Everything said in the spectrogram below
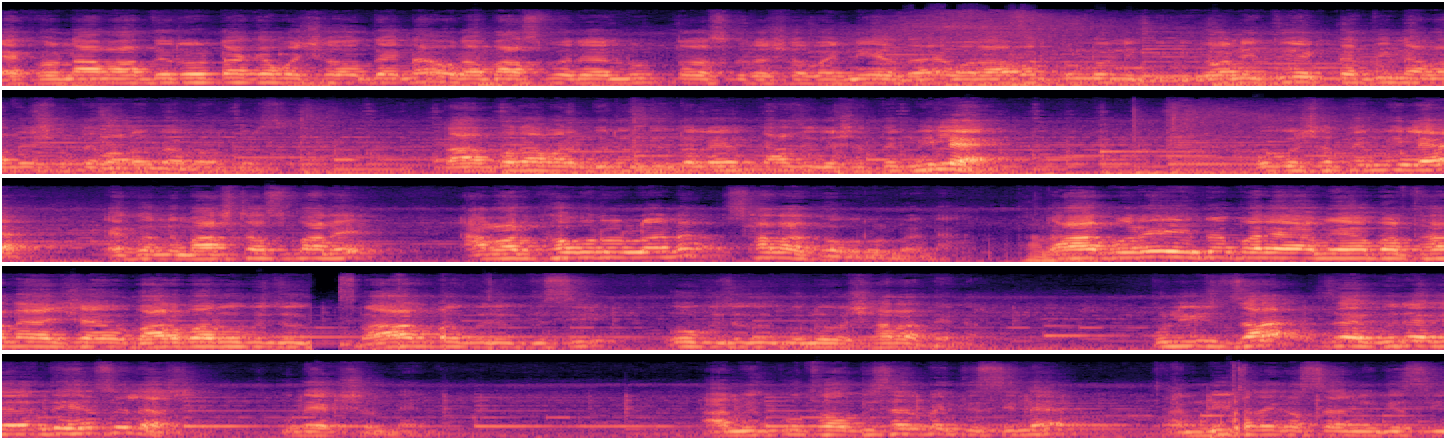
এখন আমাদেরও টাকা পয়সাও দেয় না ওরা মাছ মেরে লুটতরাজ করে সবাই নিয়ে যায়। ওরা আবার করল নাকি রনি দু একটা দিন আমাদের সাথে ভালো ব্যবহার করছে। তারপরে আমার বিরোধী দলের কাজীদের সাথে মিলে ওগুলোর সাথে মিলে এখন মাছ টাছ মারে। আমার খবরও লয় না সালার খবরও লয় না। তারপরে এই ব্যাপারে আমি আবার থানায় এসে বারবার অভিযোগ বারবার অভিযোগ দিছি অভিযোগে কোনো সাড়া দেয় না। পুলিশ যায় যায় ঘুরে গেলে দেখে চলে আসে কোনো অ্যাকশন নেয় আমি কোথাও বিচার পাইতেছি না আমি নিজের কাছে আমি গেছি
